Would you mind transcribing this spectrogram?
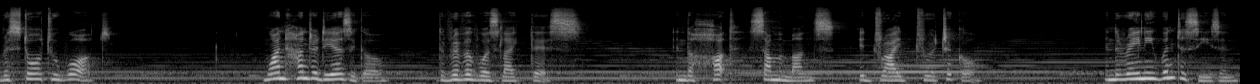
restore to what? 100 years ago, the river was like this. In the hot summer months, it dried through a trickle. In the rainy winter season,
